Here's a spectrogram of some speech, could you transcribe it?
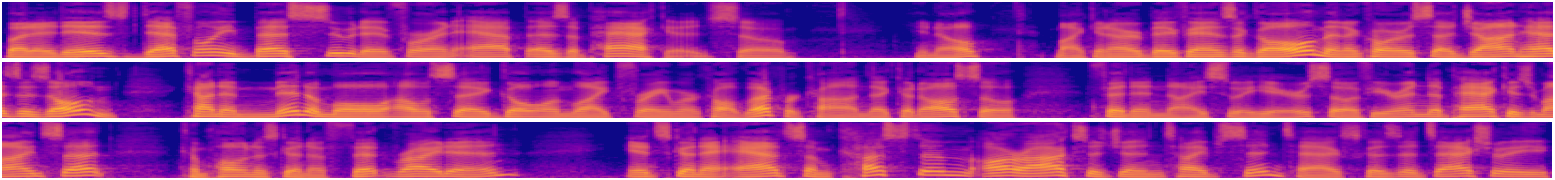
but it is definitely best suited for an app as a package. So, you know, Mike and I are big fans of Golem, and of course, uh, John has his own kind of minimal, I would say, Golem like framework called Leprechaun that could also fit in nicely here. So if you're in the package mindset, component's going to fit right in. It's going to add some custom R oxygen type syntax because it's actually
